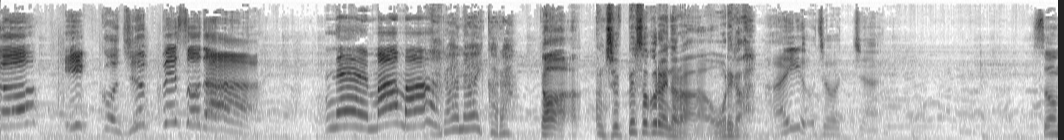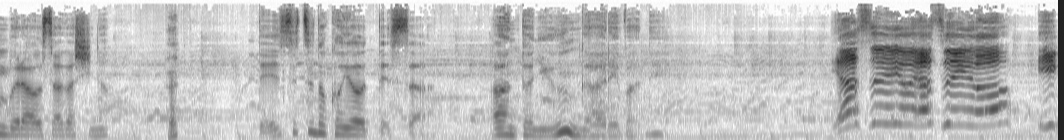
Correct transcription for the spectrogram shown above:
よ。1個10ペソだ。ねえママ。いらないから。あ10ペソぐらいなら俺が。はいお嬢ちゃん。ソンブラを探しな。え伝説のコヨーテさ。あんたに運があればね。安いよ安いよ。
